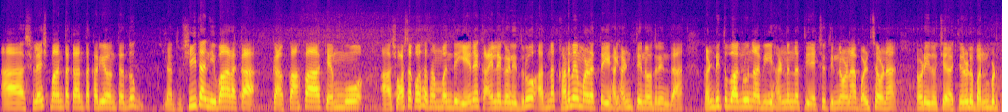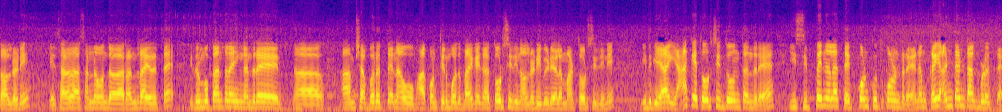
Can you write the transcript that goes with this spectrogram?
ಆ ಶ್ಲೇಷ್ಮಾಂತಕ ಅಂತ ಕರೆಯುವಂಥದ್ದು ಶೀತ ನಿವಾರಕ ಕಫ ಕೆಮ್ಮು ಆ, ಶ್ವಾಸಕೋಶ ಸಂಬಂಧಿ ಏನೇ ಕಾಯಿಲೆಗಳಿದ್ರು ಅದನ್ನ ಕಡಿಮೆ ಮಾಡುತ್ತೆ ಈ ಹಣ್ಣು ತಿನ್ನೋದ್ರಿಂದ. ಖಂಡಿತವಾಗ್ಲೂ ನಾವು ಈ ಹಣ್ಣನ್ನ ಹೆಚ್ಚು ತಿನ್ನೋಣ ಬಳಸೋಣ. ನೋಡಿ ಇದು ತಿರುಳು ಬಂದ್ಬಿಡ್ತು ಆಲ್ರೆಡಿ ಈ ಸಣ್ಣ ಸಣ್ಣ ಒಂದು ರಂಧ್ರ ಇರುತ್ತೆ. ಇದ್ರ ಮುಖಾಂತರ ಹಿಂಗಂದ್ರೆ ಆ, ಅಂಶ ಬರುತ್ತೆ. ನಾವು ಹಾಕೊಂಡು ತಿನ್ಬೋದು ಬಾಯಿಗೆ ತೋರಿಸಿದ್ದೀನಿ ಆಲ್ರೆಡಿ ವಿಡಿಯೋ ಎಲ್ಲ ಮಾಡಿ ತೋರಿಸಿದ್ದೀನಿ. ಇದಕ್ಕೆ ಯಾಕೆ ತೋರಿಸಿದ್ದು ಅಂತಂದ್ರೆ, ಈ ಸಿಪ್ಪೆನೆಲ್ಲ ತೆಕ್ಕೊಂಡು ಕುತ್ಕೊಂಡ್ರೆ ನಮ್ಮ ಕೈ ಅಂಟಂಟ್ ಆಗ್ಬಿಡುತ್ತೆ.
